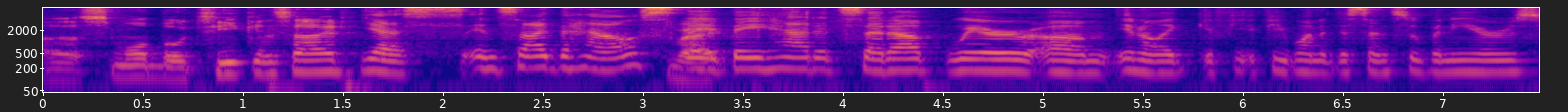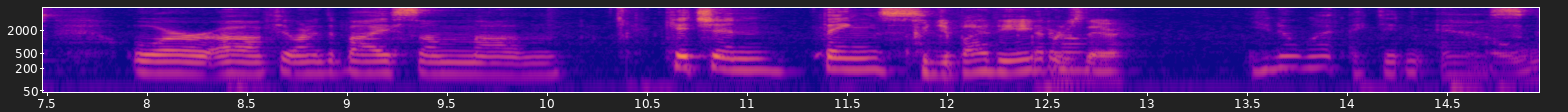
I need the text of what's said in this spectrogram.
a small boutique inside. Yes, inside the house, Right. they, they had it set up where, um, you know, like if you, if you wanted to send souvenirs or uh, if you wanted to buy some um, kitchen things. Could you buy the aprons there? You know what? I didn't ask.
